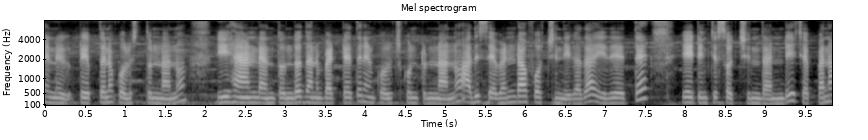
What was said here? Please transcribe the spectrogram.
నేను టేప్తోనే కొలుస్తున్నాను. ఈ హ్యాండ్ ఎంత ఉందో దాన్ని బట్టి అయితే నేను కొలుచుకుంటున్నాను. అది సెవెన్ హాఫ్ వచ్చింది కదా ఇదైతే ఎయిట్ ఇంచెస్ వచ్చిందండి. చెప్పాను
